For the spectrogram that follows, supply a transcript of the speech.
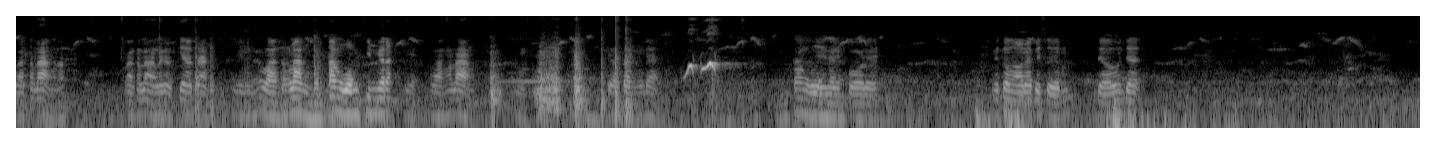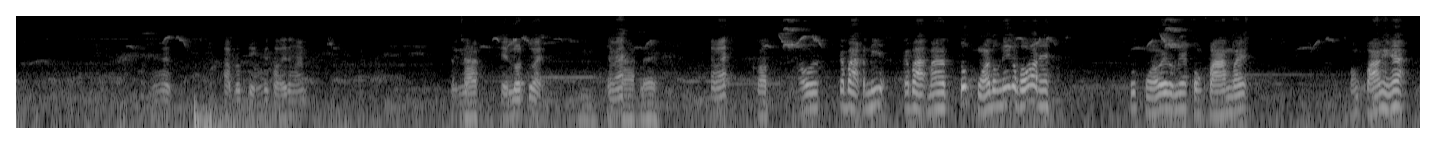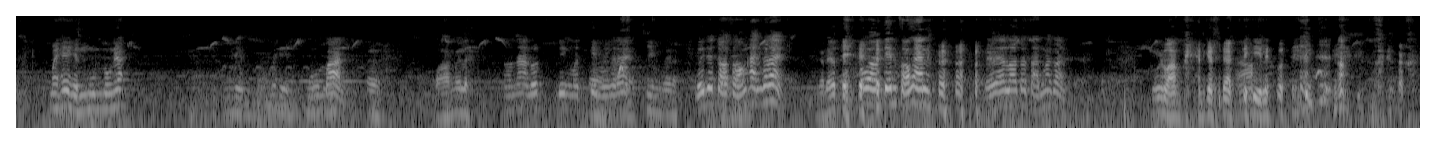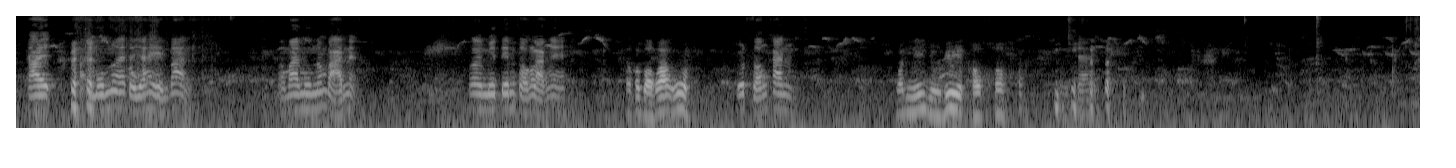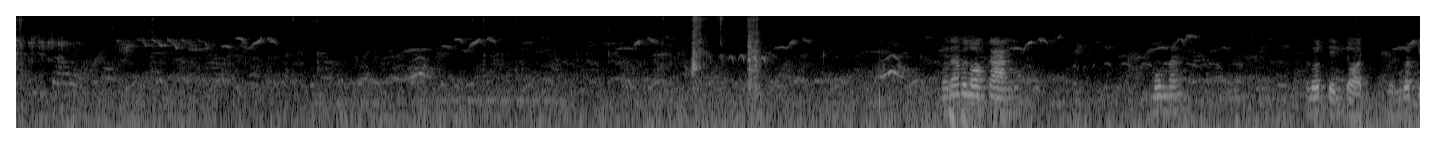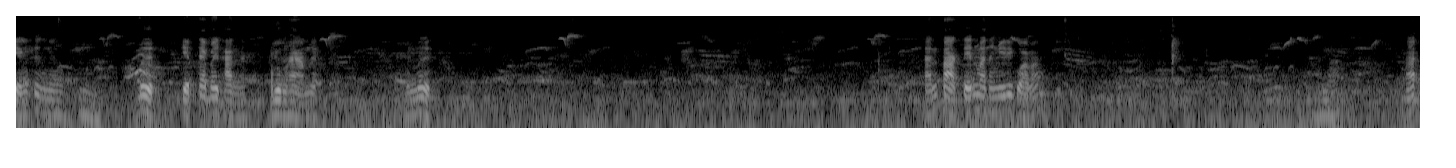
วางข้างล่างอะเนาะวางข้างล่างแล้วก็แก้วตั้งนี่มันวางข้างล่างเหมือนตั้งวงกินกันอะเนี่ยวางข้างล่างนี่แก้วตั้งไม่ได้เหมือนตั้งวเยงเลเลยยพอเลย ไม่ต้องเอาอะไรไปเสริม เดี๋ยวมันจะเออขับรถเก๋งไปถอยตรงนั้นเห็นรชัถกเห็นรถด้วยใช่ไหมชักเลยใช่ไหม ก็เอากระบะคันนี้ กระบะมาตุกหัวตรงนี้ก็พอเนี่ยตุกหัวไว้ตรงเนี้ยของขวางไว้ ของขวางอย่างเงี้ยไม่ให้เห็นมุมตรงเนี้ยไม่เห็นไม่เห็นมุมบ้านเออขวางไว้เลยเอาหน้ารถวิ่งมาทิ่มมันก็ได้ชิมเลยนะหรือจะจอดสองคันก็ได้ ก็แล้วแต่เพราะว่ามันเต็นท์สองอัน เดี๋ยวรอตะสันมาก่อน ไม่วางแผนกันเรื่องดีเลยถ่ายถ่ายมุมด้วยแต่อย่าให้เห็นบ้าน ประมาณมุมน้ำหวานเนี่ยก็มีเต็นท์สองหลังไงเขาก็บอกว่าอู้รถสองคัน วันนี้อยู่ที่เขาคอ ไม่ใช่เราได้ไปลองกลาง มุมนั้น รถเก๋งจอดเห็นรถเก๋งครึ่งหนึ่ง อืม มืด เก็บแทบไม่ทันนะยุงหามเลย มันมืด หันปากเต็นท์มาทางนี้ดีกว่ามั้งฮะ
